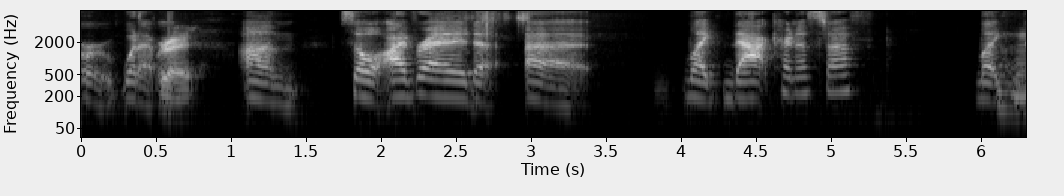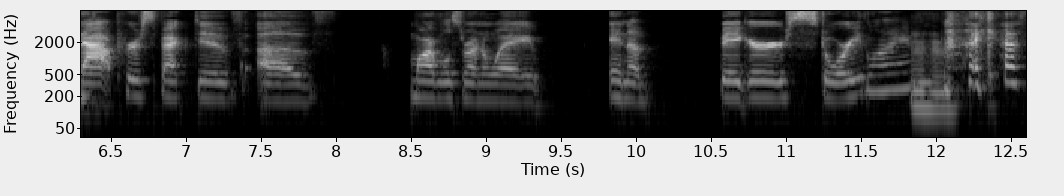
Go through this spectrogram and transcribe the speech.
or whatever. Right. Um, so I've read uh like that kind of stuff, like Mhm. that perspective of Marvel's Runaway in a bigger storyline, Mhm. I guess.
